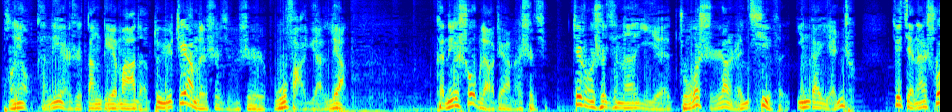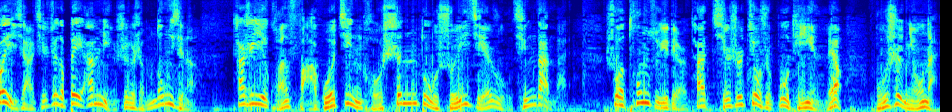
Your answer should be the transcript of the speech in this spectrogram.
朋友肯定也是当爹妈的，对于这样的事情是无法原谅，肯定受不了这样的事情。这种事情呢，也着实让人气愤，应该严惩。就简单说一下，其实这个贝安敏是个什么东西呢？它是一款法国进口深度水解乳清蛋白。说通俗一点，它其实就是固体饮料，不是牛奶，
